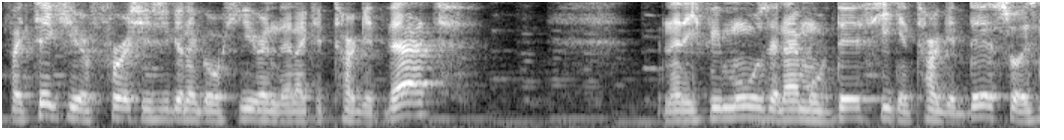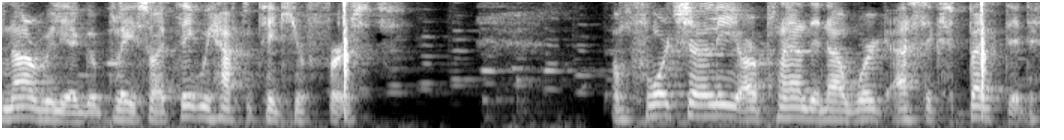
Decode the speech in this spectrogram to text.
if I take here first he's gonna go here and then I can target that. And then if he moves and I move this he can target this so it's not really a good play. So I think we have to take here first Unfortunately, our plan did not work as expected.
